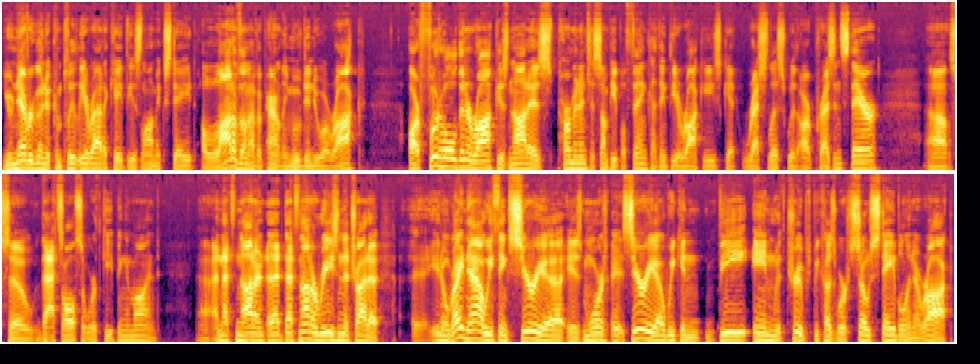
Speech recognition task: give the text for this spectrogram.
you're never going to completely eradicate the Islamic State. A lot of them have apparently moved into Iraq. Our foothold in Iraq is not as permanent as some people think. I think the Iraqis get restless with our presence there. Uh, so that's also worth keeping in mind. Uh, and that's not a, that, that's not a reason to try to, uh, you know, right now we think Syria is more, uh, Syria we can be in with troops because we're so stable in Iraq.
